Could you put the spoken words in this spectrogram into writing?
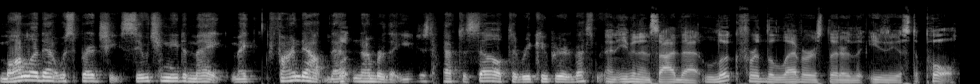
model it out with spreadsheets see what you need to make make find out that number that you just have to sell to recoup your investment and even inside that look for the levers that are the easiest to pull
